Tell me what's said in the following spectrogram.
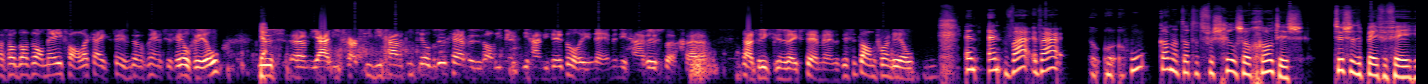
Dan zal dat wel meevallen. Kijk, 37 mensen is heel veel. Ja. Dus um, ja, die fractie die gaat het niet heel druk hebben. Dus al die mensen die gaan die zetel wel innemen. En die gaan rustig nou, drie keer in de week stemmen. En dat is het dan voor een deel. En, en waar, waar, hoe kan het dat het verschil zo groot is tussen de PVV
